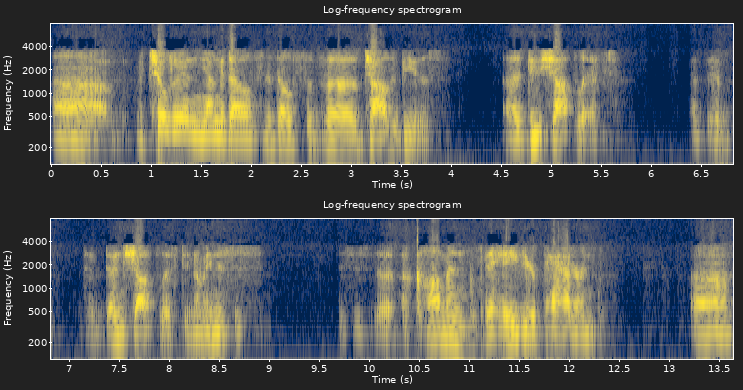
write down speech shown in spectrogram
uh, children, young adults, and adults of uh, child abuse uh, do shoplift. Have, have, have done shoplifting. I mean, this is this is a, a common behavior pattern. Uh,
